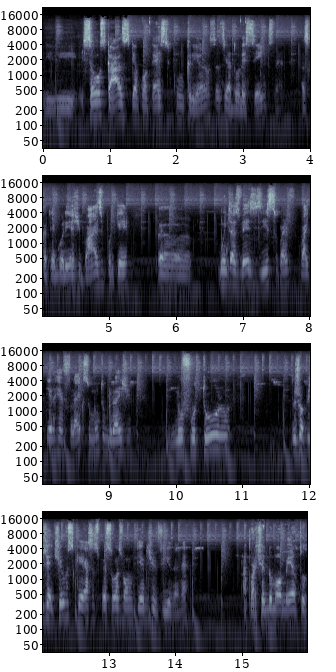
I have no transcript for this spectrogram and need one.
e são os casos que acontecem com crianças e adolescentes, né? Nas categorias de base, porque uh, muitas vezes isso vai, vai ter reflexo muito grande no futuro dos objetivos que essas pessoas vão ter de vida, né? A partir do momento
